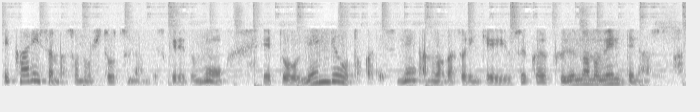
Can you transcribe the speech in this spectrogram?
でカーリーさんはその一つなんですけれども、えっと、燃料とかですねあのガソリン経由それから車のメンテナンスとか、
